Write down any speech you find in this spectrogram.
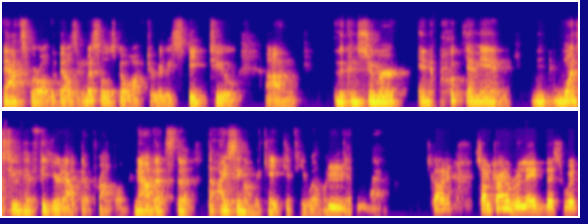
That's where all the bells and whistles go off to really speak to um, the consumer and hook them in once you have figured out their problem. Now that's the the icing on the cake, if you will, when mm. you hmm. get to that. Got it. So I'm trying to relate this with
